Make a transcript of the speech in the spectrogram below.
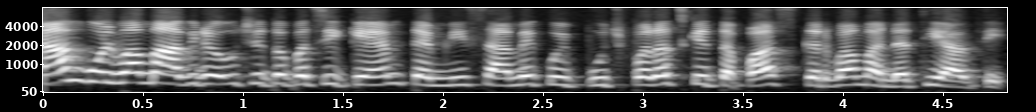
નામ બોલવામાં આવી રહ્યું છે, તો પછી કેમ તેમની સામે કોઈ પૂછપરછ કે તપાસ કરવામાં નથી આવતી?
